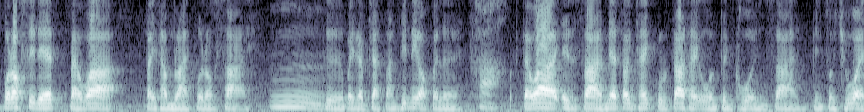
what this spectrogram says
peroxidase แปลว่า ไปทำลายเปอร์ออกไซด์อืมคือไปกำจัดสารพิษนี้ออกไปเลยค่ะแต่ว่าเอนไซม์เนี่ยต้องใช้กลูตาไทโอนเป็นโคเอนไซม์เป็นตัวช่วย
